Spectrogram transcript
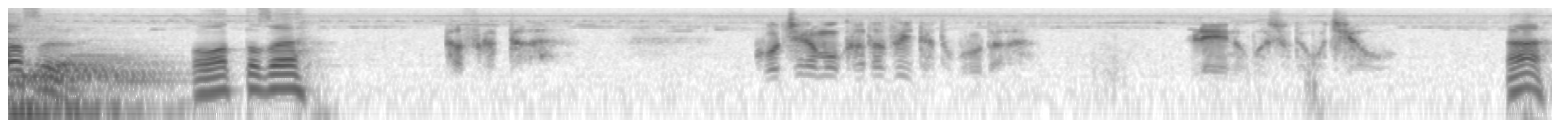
ラス。終わったぜ。助かった。こちらも片付いたところだ。例の場所で落ち合おうああ。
